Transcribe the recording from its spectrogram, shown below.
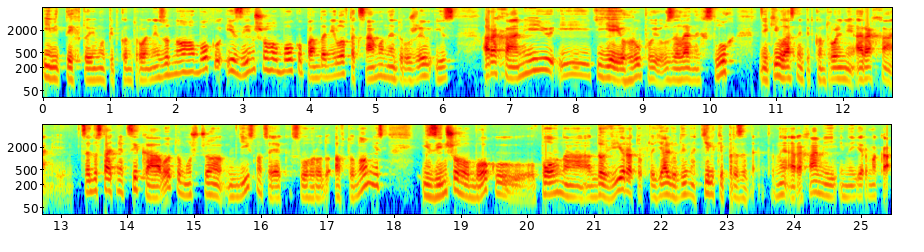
і від тих, хто йому підконтрольний з одного боку, і з іншого боку, пан Данілов так само не дружив із Арахамією і тією групою зелених слуг, які власне підконтрольні Арахамії. Це достатньо цікаво, тому що дійсно це як свого роду автономність. І з іншого боку, повна довіра, тобто я людина тільки президента, не Арахамії і не Єрмака.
